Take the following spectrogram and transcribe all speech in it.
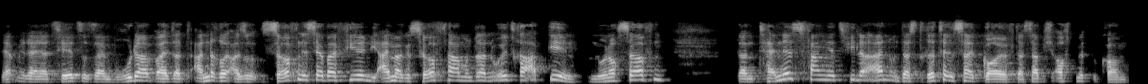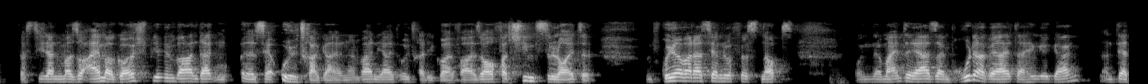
der hat mir dann erzählt, so sein Bruder, weil das andere, also Surfen ist ja bei vielen, die einmal gesurft haben und dann Ultra abgehen, nur noch Surfen. Dann Tennis fangen jetzt viele an und das dritte ist halt Golf. Das habe ich oft mitbekommen, dass die dann mal so einmal Golf spielen waren, dann das ist ja ultra geil. Und dann waren die halt ultra die Golfer, also auch verschiedenste Leute. Und früher war das ja nur für Snobs. Und er meinte ja, sein Bruder wäre halt dahin gegangen und der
